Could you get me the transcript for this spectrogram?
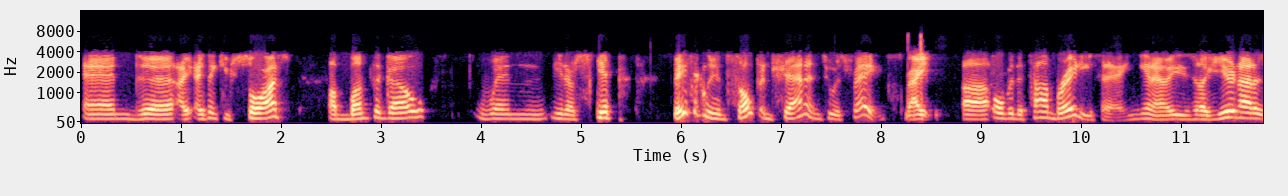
and uh, I, I think you saw it a month ago when you know Skip basically insulted Shannon to his face. Right. Uh, over the Tom Brady thing, you know, he's like, "You're not as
